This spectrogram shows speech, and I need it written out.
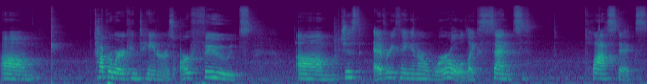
um, Tupperware containers, our foods, um, just everything in our world, like scents, plastics,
